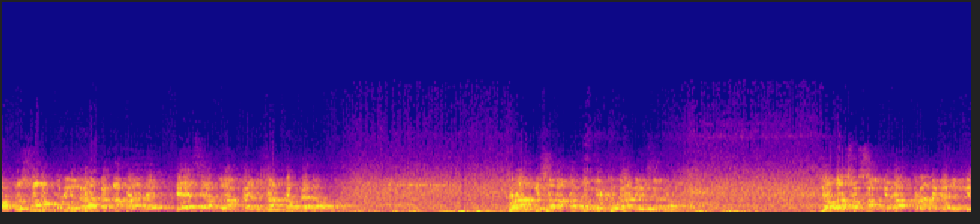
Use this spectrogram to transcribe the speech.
اور دشمنوں کو بھی اقرار کرنا پڑا ہے کہ ایسے اخلاق کا انسان کب پیدا ہو قرآن کی صداقت کو کوئی ٹھکرا نہیں سکتا چودہ سو سال کے بعد قرآن کریم کی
